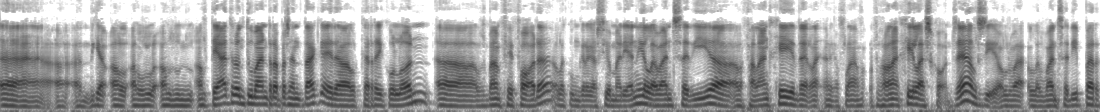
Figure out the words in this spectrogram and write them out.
eh, el, el, el, el teatre on t'ho van representar, que era el carrer Colón, eh, els van fer fora, la congregació mariana, i la van cedir a la Falange, de a la Falange i les Jons, eh? Els, el, la van cedir per,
